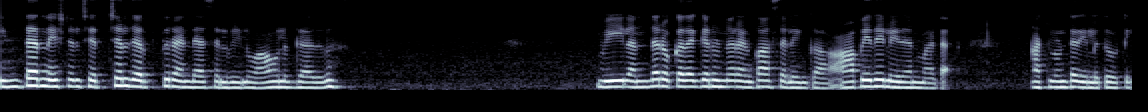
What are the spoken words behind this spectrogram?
ఇంటర్నేషనల్ చర్చలు జరుపుతురండి అసలు వీళ్ళు మామూలుగా కాదు. వీళ్ళందరూ ఒక్క దగ్గర ఉన్నారనుకో అసలు ఇంకా ఆపేదే లేదనమాట. అట్లుంటుంది వీళ్ళతోటి.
